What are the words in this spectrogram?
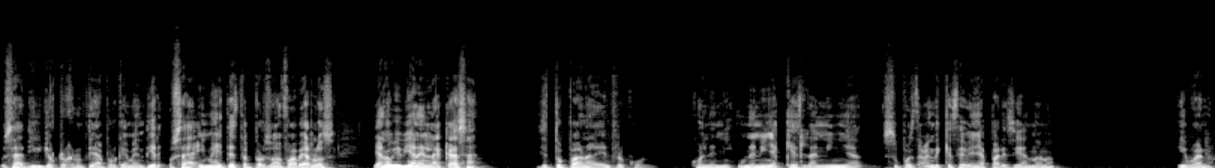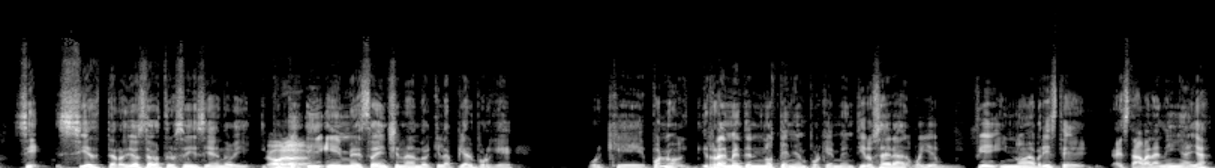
o sea, yo creo que no tenía por qué mentir. O sea, imagínate, esta persona fue a verlos, ya no vivían en la casa y se topaban adentro con, con una niña, que es la niña supuestamente que se venía apareciendo, ¿no? Y bueno, sí, sí es terror. Yo te lo estoy diciendo y, y, y, me estoy enchinando aquí la piel porque, porque, bueno, realmente no tenían por qué mentir. O sea, era, oye, fui y no abriste, estaba la niña allá.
